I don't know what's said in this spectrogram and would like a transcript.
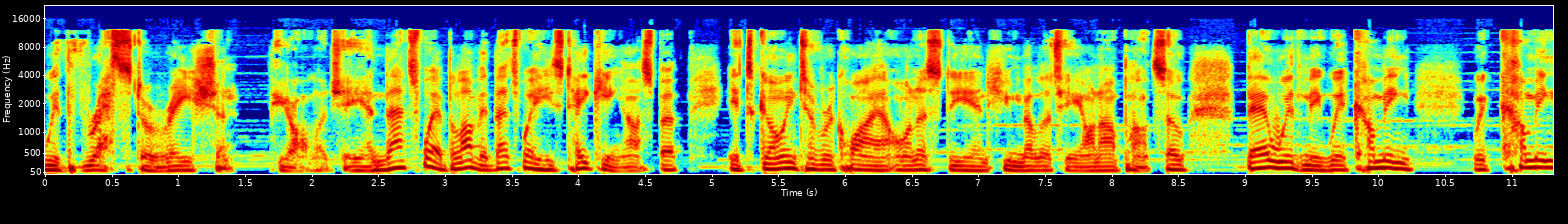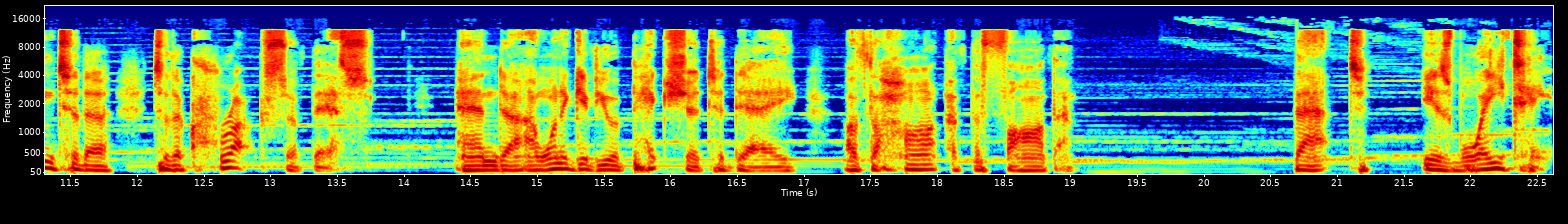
with restoration theology. And that's where, beloved, that's where he's taking us. But it's going to require honesty and humility on our part. So bear with me. We're coming, we're coming to the to the crux of this. And uh, I want to give you a picture today of the heart of the Father that is waiting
